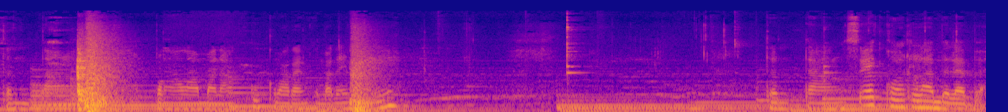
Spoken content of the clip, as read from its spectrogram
tentang kemarin-kemarin ini tentang seekor laba-laba.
